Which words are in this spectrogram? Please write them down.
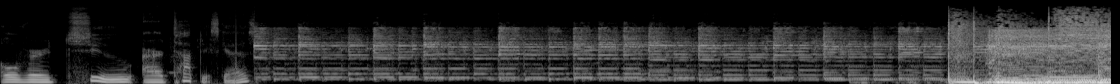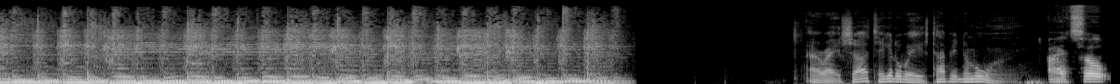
over to our topics, guys. All right, Shaw, take it away. It's topic number one. All right, so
